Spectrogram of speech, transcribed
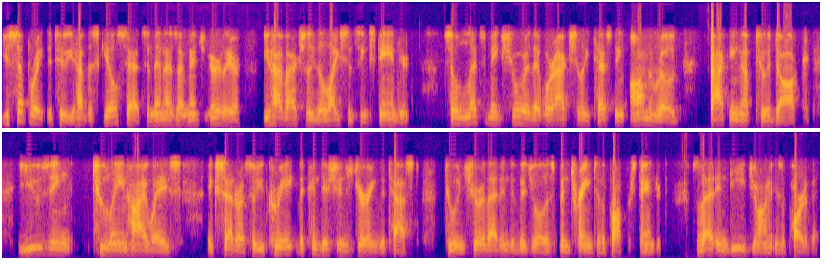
you separate the two. You have the skill sets, and then, as I mentioned earlier, you have actually the licensing standard. So let's make sure that we're actually testing on the road backing up to a dock, using two lane highways, etc. So you create the conditions during the test to ensure that individual has been trained to the proper standard. So that indeed, John, is a part of it.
